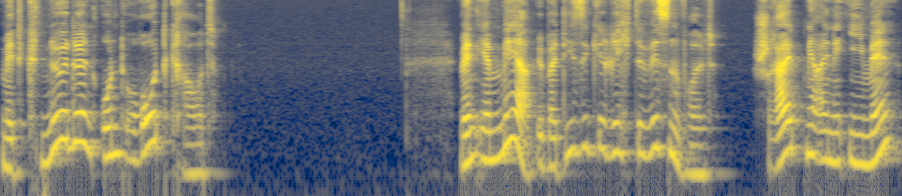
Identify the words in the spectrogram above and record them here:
mit Knödeln und Rotkraut. Wenn ihr mehr über diese Gerichte wissen wollt, schreibt mir eine E-Mail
